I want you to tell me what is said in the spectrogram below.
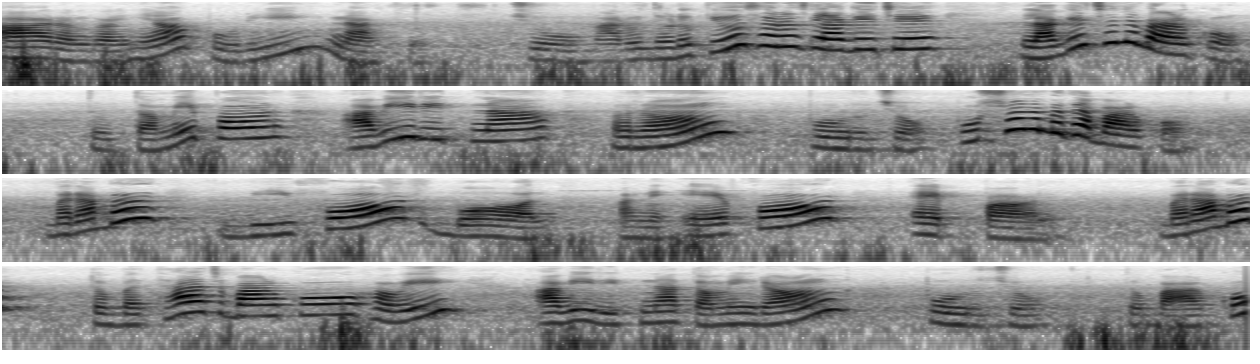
આ રંગ અહીંયા પૂરી નાખ્યો. જો મારો દડો કેવો સરસ લાગે છે? લાગે છે ને બાળકો? તો તમે પણ આવી રીતના રંગ પૂરજો. પૂરશો ને બધા બાળકો? બરાબર? બી ફોર બોલ અને એ ફોર એપલ બરાબર? તો બધા જ બાળકો હવે આવી રીતના તમે રંગ પૂરજો. તો બાળકો,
